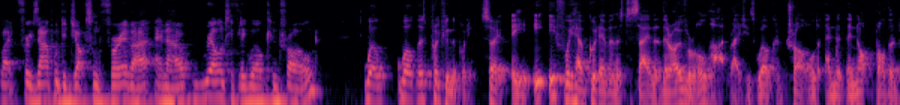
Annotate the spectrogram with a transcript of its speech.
like for example, digoxin forever and are relatively well controlled? Well, well, there's proof in the pudding. So, if we have good evidence to say that their overall heart rate is well controlled and that they're not bothered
